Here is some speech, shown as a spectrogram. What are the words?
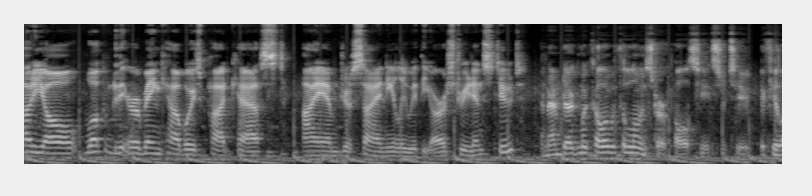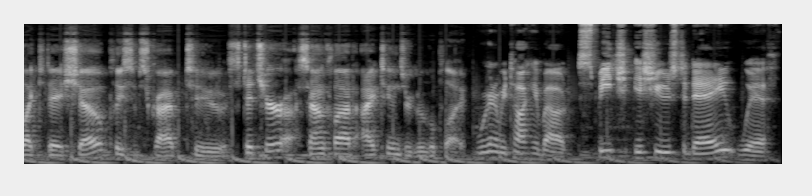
Howdy, y'all. Welcome to the Urbane Cowboys podcast. I am Josiah Neeley with the R Street Institute. And I'm Doug McCullough with the Lone Star Policy Institute. If you like today's show, please subscribe to Stitcher, SoundCloud, iTunes, or Google Play. We're going to be talking about speech issues today with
